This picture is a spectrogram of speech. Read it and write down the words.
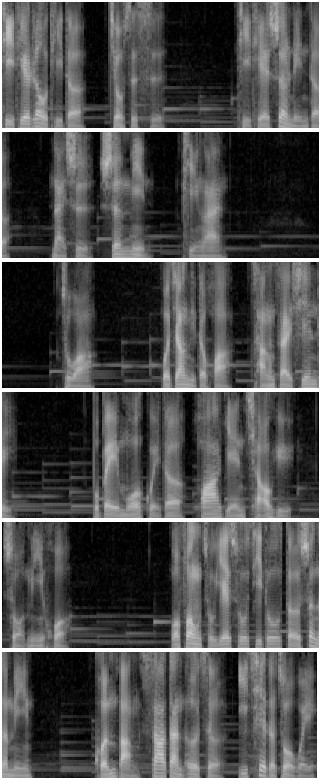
体贴肉体的，就是死；体贴圣灵的，乃是生命平安。主啊，我将你的话藏在心里，不被魔鬼的花言巧语所迷惑。我奉主耶稣基督得胜的名，捆绑撒旦恶者一切的作为。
